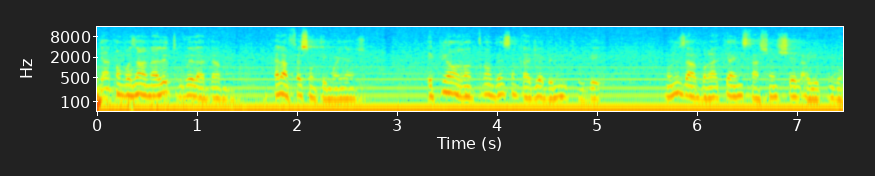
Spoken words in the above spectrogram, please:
Dis à ton voisin, on allait trouver la dame. Elle a fait son témoignage. Et puis en rentrant, Vincent Cadio est venu nous trouver. On nous a braqué à une station Shell à Yopougon.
